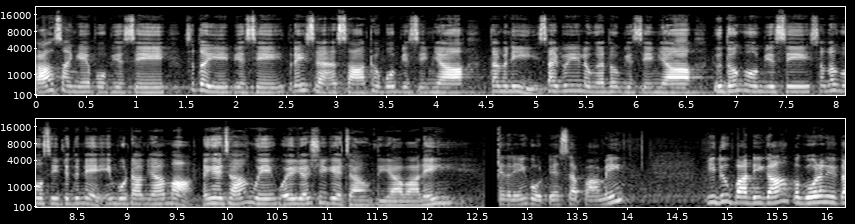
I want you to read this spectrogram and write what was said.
ကားဆိုင်ငယ်ပို့ပစ္စည်းစစ်တရေးပစ္စည်းတရိတ်ဆန်အစာထုတ်ပိုးပစ္စည်းများတမနီစိုက်ပျိုးရေးလုပ်ငန်းသုံးပစ္စည်းများလူသုံးကုန်ပစ္စည်းစက်သုံးကုန်စီတင်သွင်းတဲ့ importer များမှနိုင်ငံခြားငွေဝယ်ယူရရှိခဲ့ကြောင်းသိရပါတယ်။တဲ့သတင်းကိုတင်ဆက်ပါမယ်။ ပြည်သူ့ပါတီကပဲခူးရဒေသ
